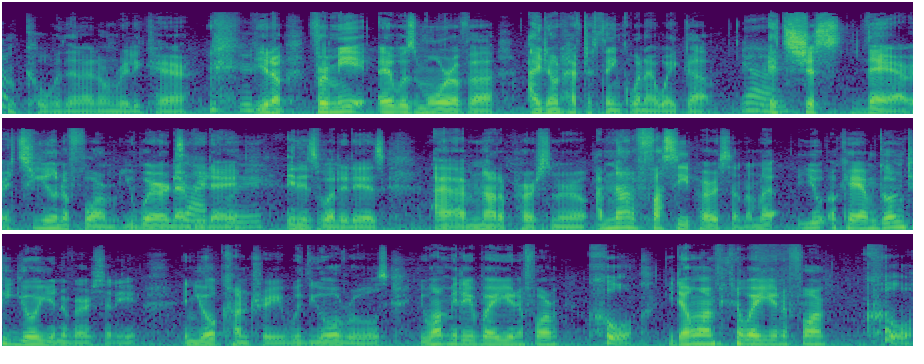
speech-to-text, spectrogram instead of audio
I'm cool with it. I don't really care. you know, for me, it was more of a I don't have to think when I wake up. Yeah. It's just there. It's uniform. You wear it every day. It is what it is. I, I'm not a person. Or, I'm not a fussy person. I'm like you. Okay, I'm going to your university in your country with your rules. You want me to wear uniform? Cool. You don't want me to wear uniform? Cool.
